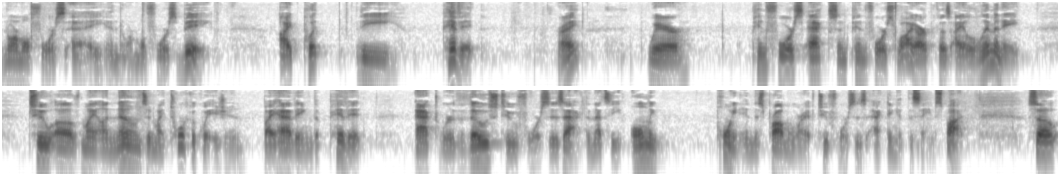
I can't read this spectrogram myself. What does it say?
normal force A, and normal force B. I put the pivot, right, where pin force X and pin force Y are because I eliminate two of my unknowns in my torque equation by having the pivot act where those two forces act. And that's the only point in this problem where I have two forces acting at the same spot. So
